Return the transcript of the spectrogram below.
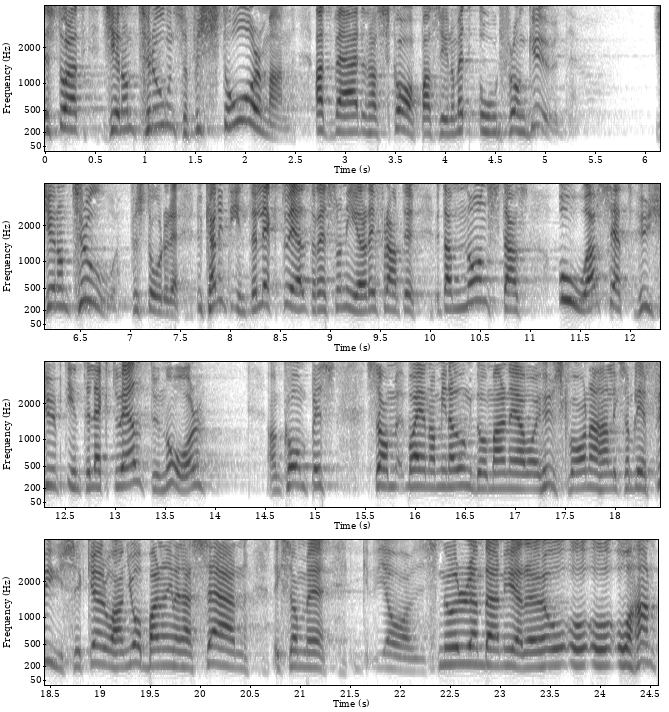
Det står att genom tron så förstår man att världen har skapats genom ett ord från Gud. Genom tro, förstår du det? Du kan inte intellektuellt resonera dig fram till utan någonstans oavsett hur djupt intellektuellt du når. Jag har en kompis som var en av mina ungdomar när jag var i Huskvarna. Han liksom blev fysiker och han jobbade med den här CERN, liksom, eh, ja, snurren där nere. Och, och, och, och han, eh,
